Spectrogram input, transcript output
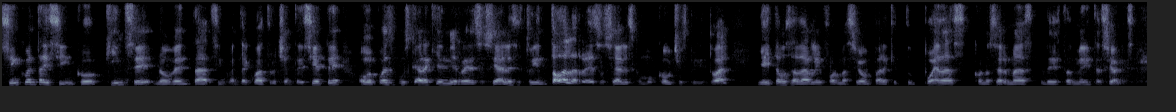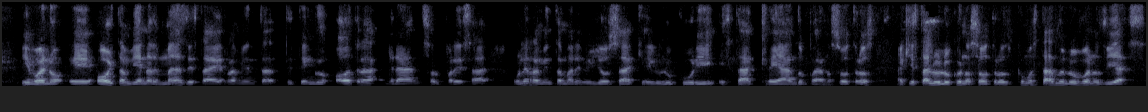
55 15 90 54 87 o me puedes buscar aquí en mis redes sociales. Estoy en todas las redes sociales como coach espiritual y ahí te vamos a dar la información para que tú puedas conocer más de estas meditaciones. Y bueno, eh, hoy también, además de esta herramienta, te tengo otra gran sorpresa, una herramienta maravillosa que Lulu Curi está creando para nosotros. Aquí está Lulu con nosotros. ¿Cómo estás, Lulu? Buenos días.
